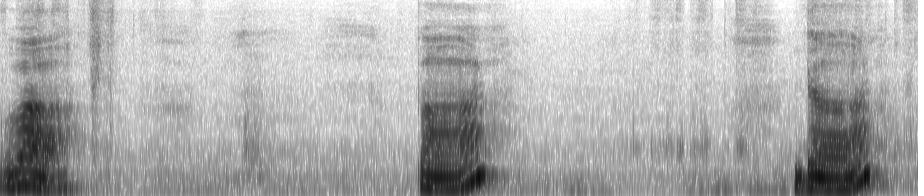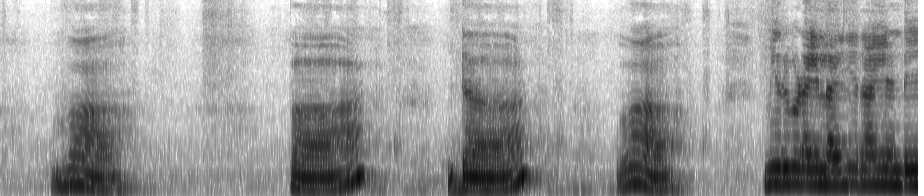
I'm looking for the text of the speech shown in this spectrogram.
వా పా డా వా పా డా వా. మీరు కూడా ఇలాగే రాయండి.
